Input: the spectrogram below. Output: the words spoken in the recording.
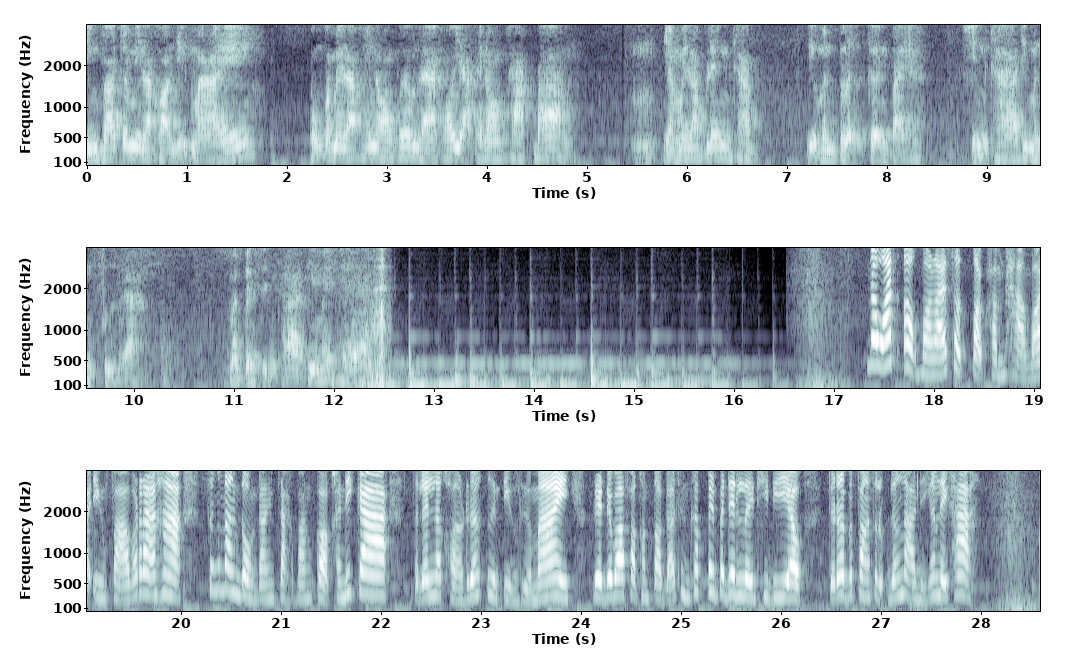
อิงฟ้าจะมีละครอีกไหม ผมก็ไม่รับให้น้องเพิ่มแล้ว เพราะอยากให้น้องพักบ้าง ยังไม่รับเล่นครับ เดี๋ยวมันเปลอะเกินไปฮะ สินค้าที่มันเฟือ มันเป็นสินค้าที่ไม่แพง นวัดออกมาไลฟ์สดตอบคำถามว่าอิงฟ้าวราหะ ซึ่งกำลังโด่งดังจากบางกอกคณิกา จะเล่นละครเรื่องอื่นอีกหรือไม่ เรียกได้ว่าฟังคำตอบแล้วถึงกับเป็นประเด็นเลยทีเดียว เดี๋ยวเราไปฟังสรุปเรื่องราวนี้กันเลยค่ะ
